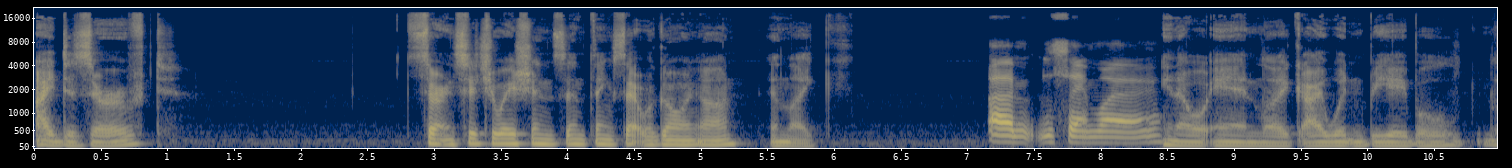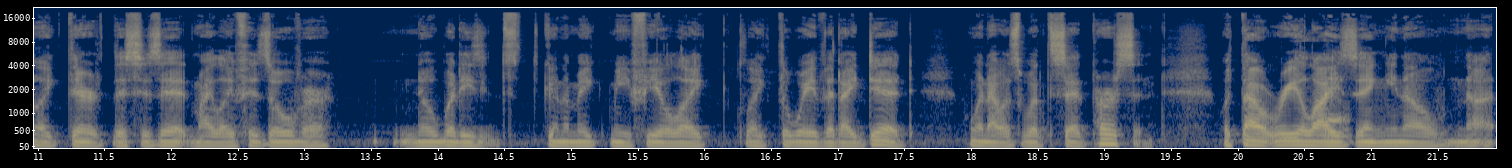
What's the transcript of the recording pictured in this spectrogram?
I deserved certain situations and things that were going on. And like, I'm the same way. you know and like i wouldn't be able like there this is it my life is over nobody's gonna make me feel like like the way that i did when i was with said person without realizing you know not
